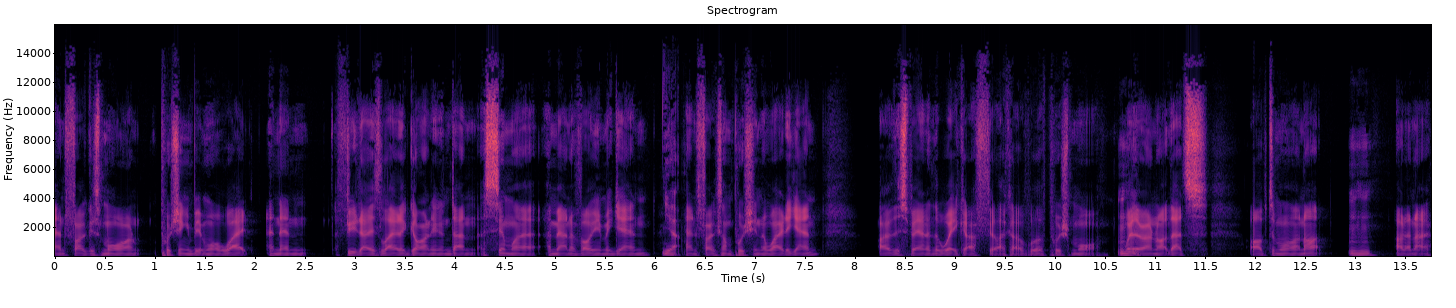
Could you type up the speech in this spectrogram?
and focus more on pushing a bit more weight, and then a few days later gone in and done a similar amount of volume again, Yeah. and focus on pushing the weight again, over the span of the week, I feel like I will have pushed more. Mm-hmm. Whether or not that's optimal or not, I don't know.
